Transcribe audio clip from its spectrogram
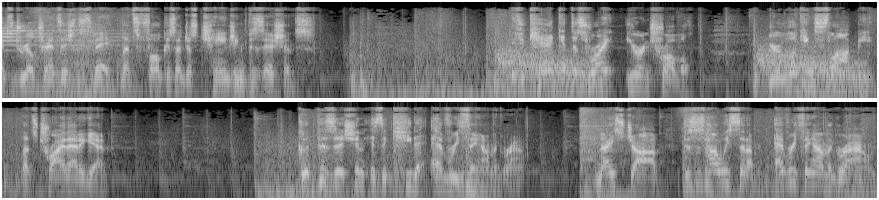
Going to drill transitions today. Let's focus on just changing positions. If you can't get this right, you're in trouble. You're looking sloppy. Let's try that again. Good position is the key to everything on the ground. Nice job. This is how we set up everything on the ground.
